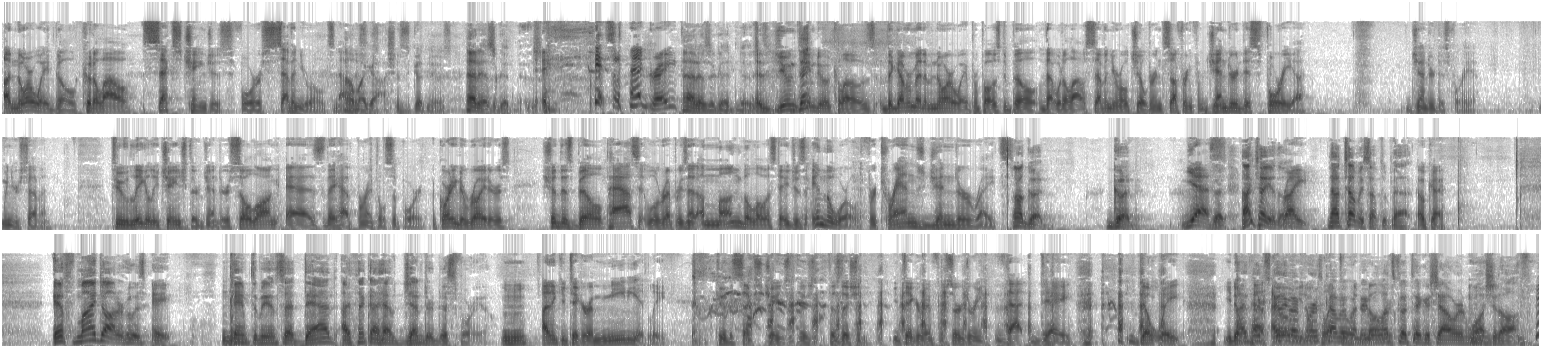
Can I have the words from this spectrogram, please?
A Norway bill could allow sex changes for seven-year-olds now. Oh, This my is- gosh. this is good news. That is good news. Isn't that great? that is a good news. As June They- came to a close, the government of Norway proposed a bill that would allow seven-year-old children suffering from gender dysphoria, gender dysphoria, when you're seven, to legally change their gender so long as they have parental support. According to Reuters, should this bill pass, it will represent among the lowest ages in the world for transgender rights. Oh, good. Good. Yes. Good. I tell you though. Right. Now tell me something, Pat. Okay. If my daughter, who is 8 mm-hmm. came to me and said, "Dad, I think I have gender dysphoria," mm-hmm. I think you take her immediately to the sex change phys- physician. You take her in for surgery that day. You don't wait. You don't I pass think, I think go. my You don't collect comment two would be, "Well, dollars. let's go take a shower and wash it off."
